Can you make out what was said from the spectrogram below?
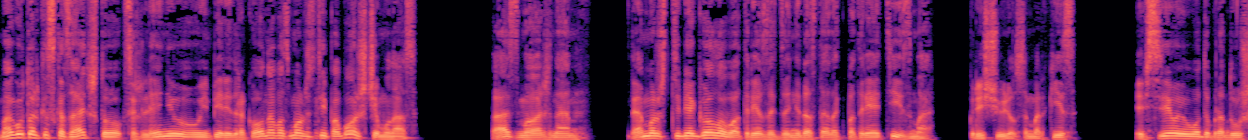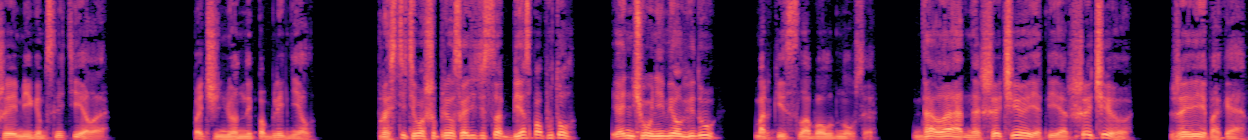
«Могу только сказать, что, к сожалению, у Империи Дракона возможностей побольше, чем у нас». «Возможно. А может, тебе голову отрезать за недостаток патриотизма?» — прищурился Маркиз, и все его добродушие мигом слетело. Подчиненный побледнел. «Простите, ваше превосходительство, бес попутал. Я ничего не имел в виду». Маркиз слабо улыбнулся. «Да ладно, шучу я, Пьер, шучу. Живи пока.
